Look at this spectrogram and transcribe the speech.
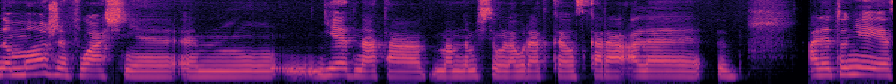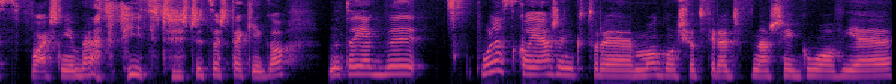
no może właśnie jedna ta, mam na myśli laureatkę Oscara, ale, ale to nie jest właśnie Brad Pitt czy, czy coś takiego, no to jakby pula skojarzeń, które mogą się otwierać w naszej głowie,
